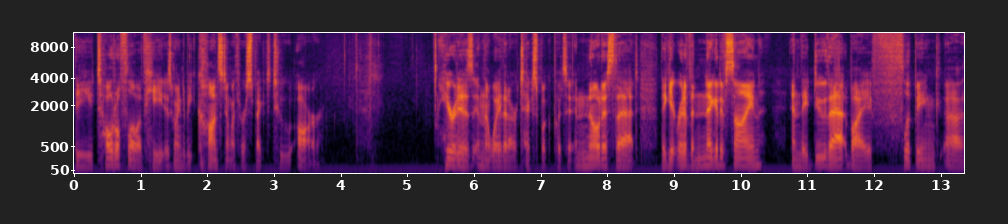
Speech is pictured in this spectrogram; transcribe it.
the total flow of heat is going to be constant with respect to r. Here it is in the way that our textbook puts it. And notice that they get rid of the negative sign, and they do that by flipping uh,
